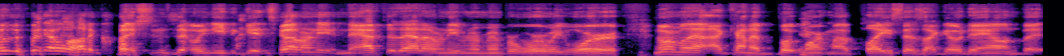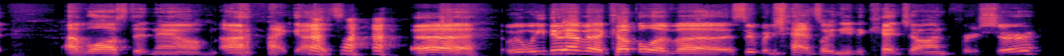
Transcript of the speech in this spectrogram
we got a lot of questions that we need to get to. I don't even after that. I don't even remember where we were. Normally, I, I kind of bookmark my place as I go down, but I've lost it now. All right, guys. uh, we, we, do have a couple of uh, super chats we need to catch on for sure.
